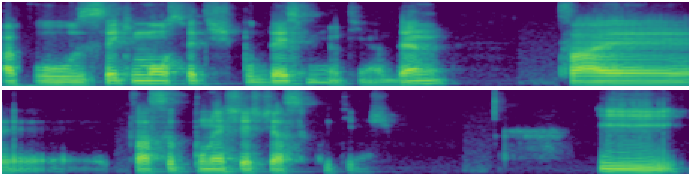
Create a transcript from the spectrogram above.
Ако за всеки мога да светиш по 10 минути на ден, това, е, това са поне 6 часа, които имаш. И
